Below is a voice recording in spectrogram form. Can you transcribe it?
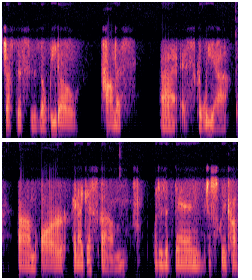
Justices Alito, Thomas, uh, Scalia um, are, and I guess um, what has it been? Just Scalia,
